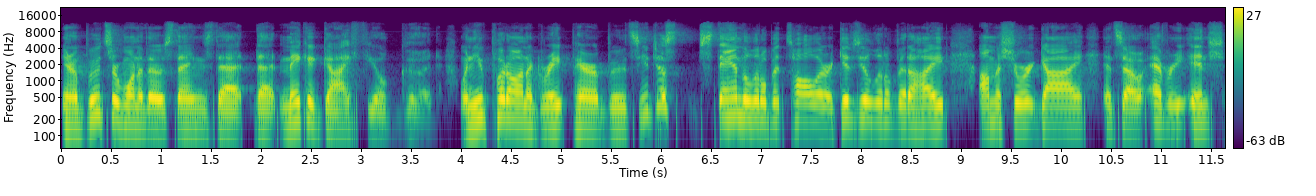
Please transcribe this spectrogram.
You know, boots are one of those things that that make a guy feel good. When you put on a great pair of boots, you just stand a little bit taller. It gives you a little bit of height. I'm a short guy, and so every inch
